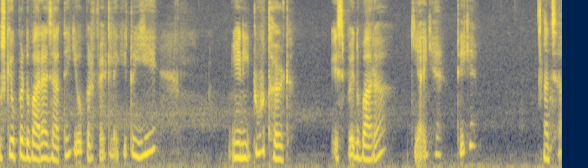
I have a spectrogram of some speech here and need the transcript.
उसके ऊपर दोबारा जाते हैं कि वो परफेक्ट लगे। तो ये यानी टू थर्ड इस पर दोबारा किया गया है ठीक है? अच्छा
